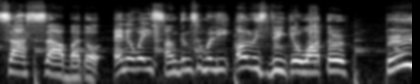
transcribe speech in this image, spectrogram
sa Sabado. Anyways, hanggang sa muli, always drink your water. Peace!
